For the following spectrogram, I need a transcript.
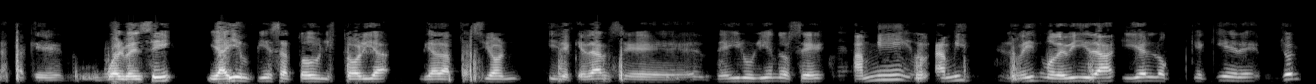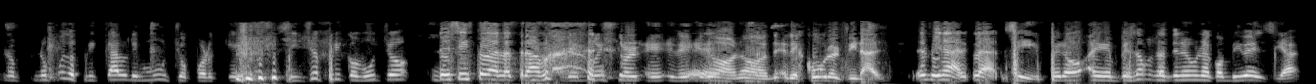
hasta que vuelve en sí y ahí empieza toda una historia de adaptación y de quedarse, de ir uniéndose a mí, a mi ritmo de vida y él lo que quiere. Yo no, puedo explicarle mucho porque si yo explico mucho... Decís toda la trama. Demuestro, eh, no, no, descubro el final. El final, claro. Sí, pero eh, empezamos a tener una convivencia,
